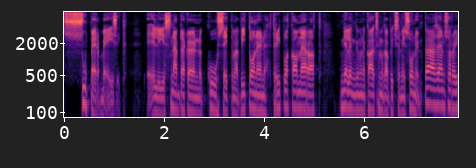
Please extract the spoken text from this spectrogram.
super basic. Eli Snapdragon 675, triplakamerat, 48 megapikselin Sonyn pääsensori,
